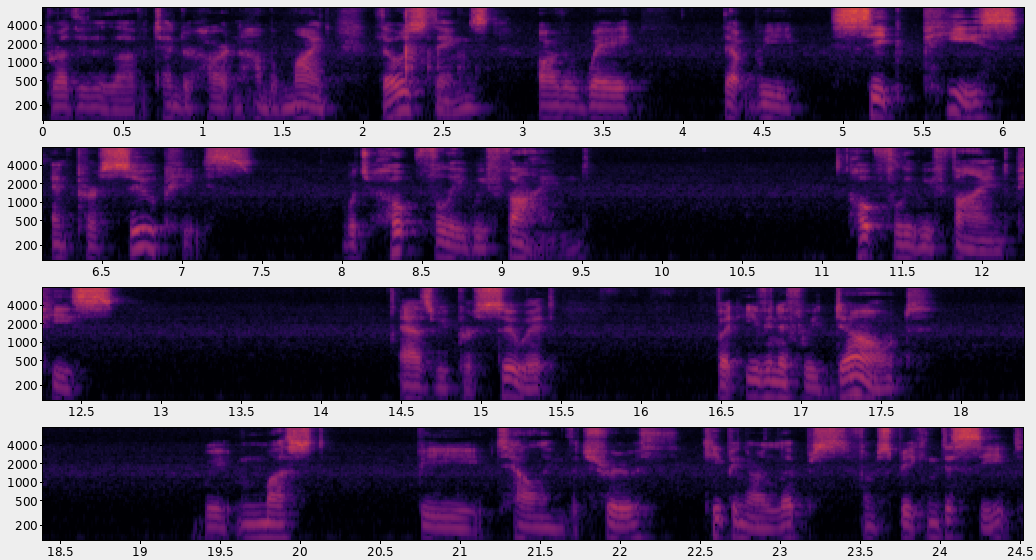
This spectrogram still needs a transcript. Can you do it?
brotherly love, a tender heart, and humble mind. Those things are the way that we seek peace and pursue peace, which hopefully we find. Hopefully, we find peace as we pursue it. But even if we don't, we must be telling the truth, keeping our lips from speaking deceit,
